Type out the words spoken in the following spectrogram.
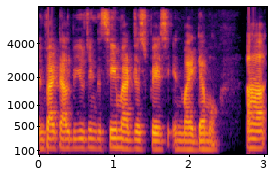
In fact i'll be using the same address space in my demo uh,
